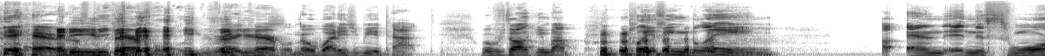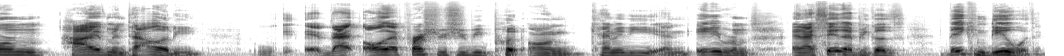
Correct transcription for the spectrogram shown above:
yeah any, be careful. Any be very figures. careful. Nobody should be attacked. But we're talking about placing blame uh, and in this swarm hive mentality, that all that pressure should be put on Kennedy and Abrams, and I say that because they can deal with it.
